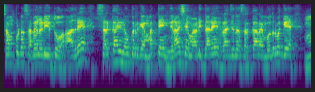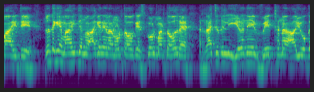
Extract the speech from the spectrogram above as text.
ಸಂಪುಟ ಸಭೆ ನಡೆಯಿತು. ಆದರೆ ಸರ್ಕಾರಿ ನೌಕರರಿಗೆ ಮತ್ತೆ ನಿರಾಶೆ ಮಾಡಿದ್ದಾರೆ ರಾಜ್ಯದ ಸರ್ಕಾರ ಎಂಬುದರ ಬಗ್ಗೆ ಮಾಹಿತಿ. ಜೊತೆಗೆ ಮಾಹಿತಿಯನ್ನು ಹಾಗೇನೆ ನಾವು ನೋಡ್ತಾ ಹೋಗಿ ಸ್ಕ್ರೋಲ್ ಮಾಡ್ತಾ ಹೋದರೆ ರಾಜ್ಯದಲ್ಲಿ ಏಳನೇ ವೇತನ ಆಯೋಗ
